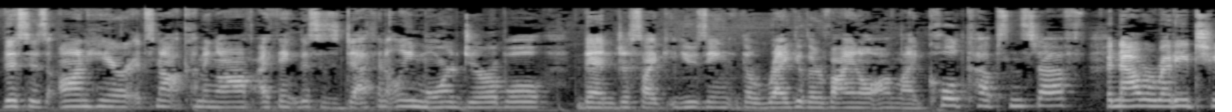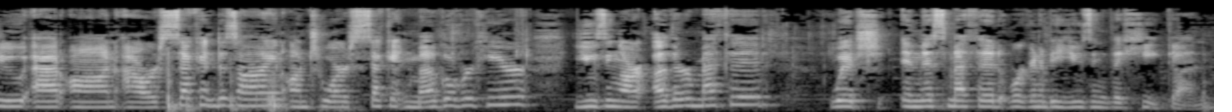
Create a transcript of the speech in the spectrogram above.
this is on here. It's not coming off. I think this is definitely more durable than just like using the regular vinyl on like cold cups and stuff. And now we're ready to add on our second design onto our second mug over here using our other method which in this method, we're gonna be using the heat gun.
